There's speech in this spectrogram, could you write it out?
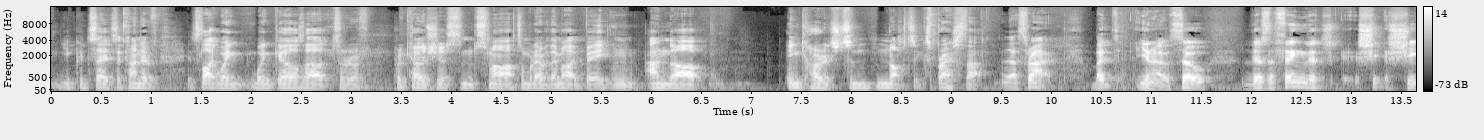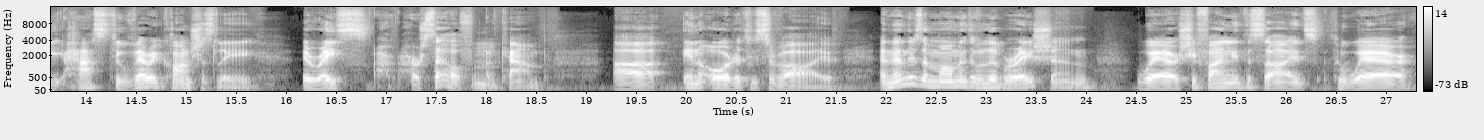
you could say it's a kind of it's like when when girls are sort of precocious and smart and whatever they might be, Hmm. and are encouraged to not express that. That's right. But you know, so there's a thing that she she has to very consciously erase herself at camp uh, in order to survive. And then there's a moment of liberation where she finally decides to wear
